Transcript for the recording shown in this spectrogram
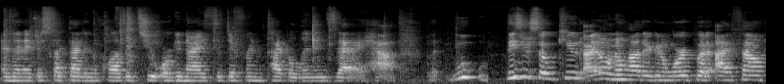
and then I just stuck that in the closet to organize the different type of linens that I have. But woo, these are so cute. I don't know how they're going to work, but I found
